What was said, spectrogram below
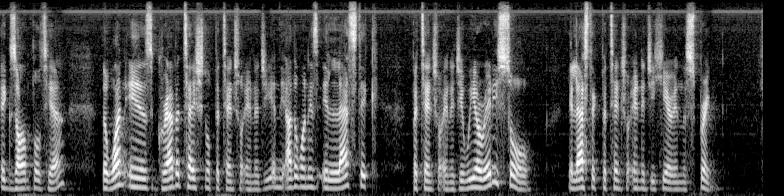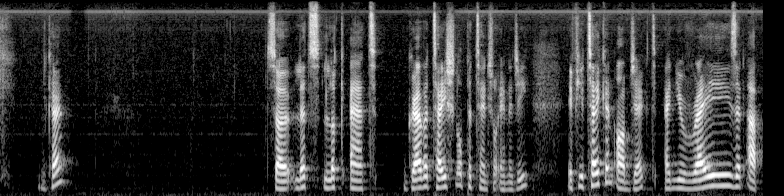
examples here. The one is gravitational potential energy, and the other one is elastic potential energy. We already saw elastic potential energy here in the spring. Okay? So let's look at gravitational potential energy. If you take an object and you raise it up,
